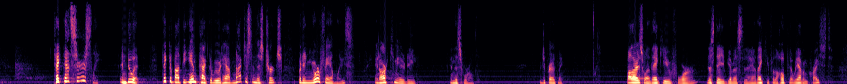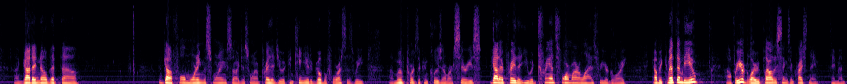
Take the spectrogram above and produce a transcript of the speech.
take that seriously and do it? Think about the impact that we would have, not just in this church, but in your families, in our community, in this world. Would you pray with me? Father, I just want to thank you for this day you've given us today. I thank you for the hope that we have in Christ. Uh, God, I know that uh, we've got a full morning this morning, so I just want to pray that you would continue to go before us as we uh, move towards the conclusion of our series. God, I pray that you would transform our lives for your glory. God, we commit them to you. Uh, for your glory, we pray all these things in Christ's name. Amen.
